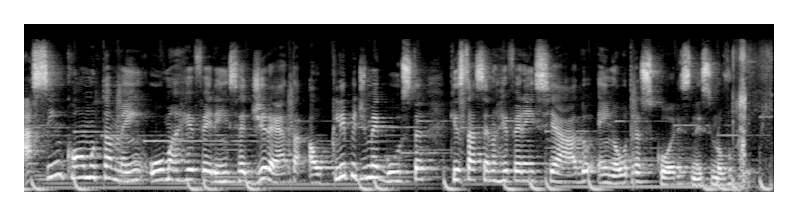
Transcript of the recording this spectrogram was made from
assim como também uma referência direta ao clipe clipe de Me Gusta que está sendo referenciado em outras cores nesse novo clipe.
